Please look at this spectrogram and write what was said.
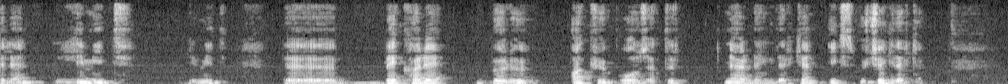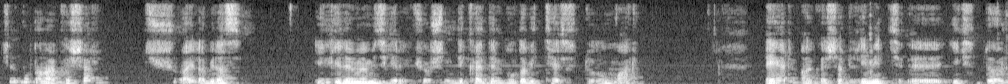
ln limit limit e, b kare bölü a küp olacaktır. Nereden giderken? x 3'e giderken. Şimdi buradan arkadaşlar şurayla biraz ilgilenmemiz gerekiyor. Şimdi dikkat edin burada bir ters durum var. Eğer arkadaşlar limit e, x 4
